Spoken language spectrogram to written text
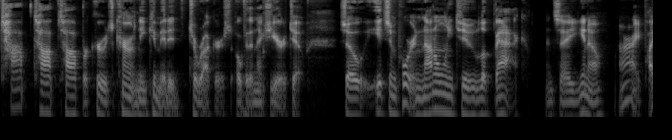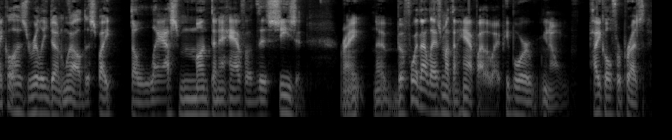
top, top, top recruits currently committed to Rutgers over the next year or two. So it's important not only to look back and say, you know, all right, Pikiell has really done well despite the last month and a half of this season, right? Before that last month and a half, by the way, people were, you know, Pikiell for president,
